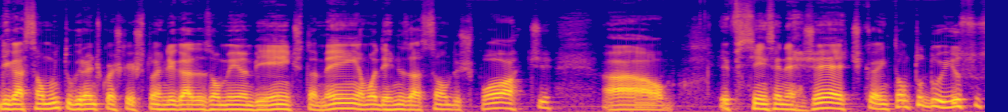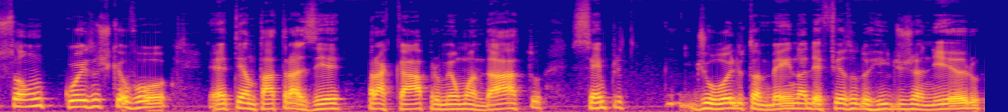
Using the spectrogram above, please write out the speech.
ligação muito grande com as questões ligadas ao meio ambiente também, a modernização do esporte, a eficiência energética. Então, tudo isso são coisas que eu vou é, tentar trazer para cá, para o meu mandato, sempre de olho também na defesa do Rio de Janeiro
